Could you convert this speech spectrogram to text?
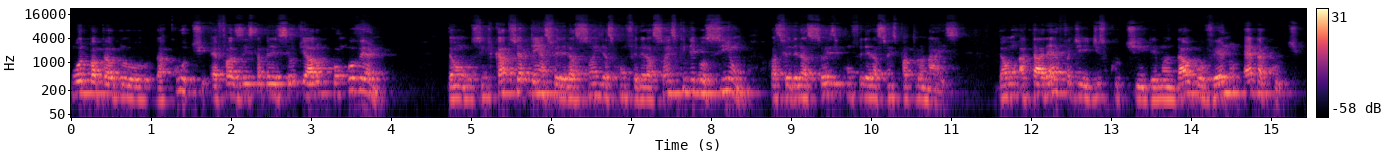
O outro papel do, da CUT é fazer estabelecer o diálogo com o governo. Então, os sindicatos já têm as federações e as confederações que negociam com as federações e confederações patronais. Então, a tarefa de discutir, demandar o governo é da CUT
